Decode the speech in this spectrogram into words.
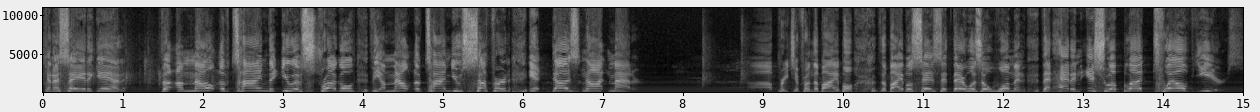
Can I say it again? the amount of time that you have struggled, the amount of time you suffered, it does not matter. I'll preach it from the Bible. The Bible says that there was a woman that had an issue of blood 12 years.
